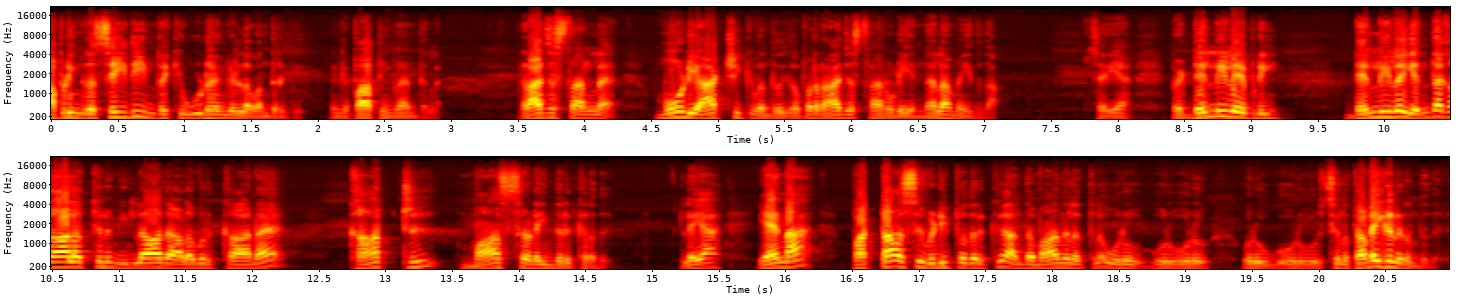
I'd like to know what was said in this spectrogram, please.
அப்படிங்கிற செய்தி இன்றைக்கு ஊடகங்களில் வந்திருக்கு. நீங்கள் பார்த்தீங்களான்னு தெரியல. ராஜஸ்தானில் மோடி ஆட்சிக்கு வந்ததுக்கப்புறம் ராஜஸ்தானுடைய நிலைமை இதுதான். சரியா? இப்போ டெல்லியில் எப்படி? டெல்லியில் எந்த காலத்திலும் இல்லாத அளவிற்கான காற்று மாசடைந்திருக்கிறது. இல்லையா? ஏன்னா பட்டாசு வெடிப்பதற்கு அந்த மாநிலத்தில் ஒரு ஒரு ஒரு ஒரு ஒரு ஒரு சில தடைகள் இருந்தது.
